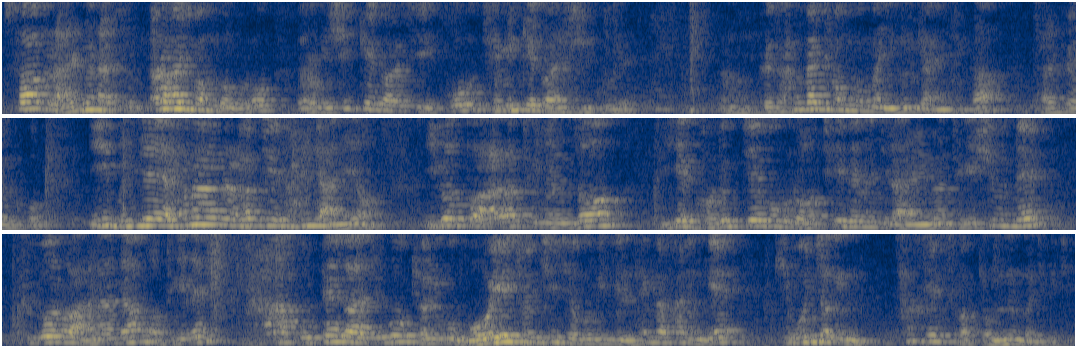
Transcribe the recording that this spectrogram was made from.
수학을 알면 할수록 여러 가지 방법으로 여러분 쉽게도 할 수 있고 재밌게도 할 수 있고 그래. 어, 그래서 한 가지 방법만 있는 게 아니니까 잘 배워두고 이 문제 하나를 하기 위해서 한 게 아니에요. 이것도 알아두면서 이게 거듭 제곱으로 어떻게 되는지를 알면 되게 쉬운데 그거로 안 하면 어떻게 돼? 다 곱해가지고 결국 뭐의 전체 제곱인지를 생각하는 게 기본적인 상태일 수밖에 없는 거지, 그치?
